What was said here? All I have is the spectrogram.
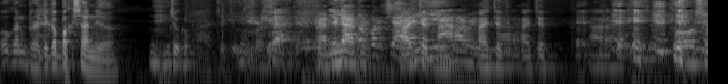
Oh kan berarti kepeksan ya. Cuk kebacut cuk. Kan Ya gak kepeksa Bajut, ini. parah wis. Bajut, bajut. Parah. Poso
